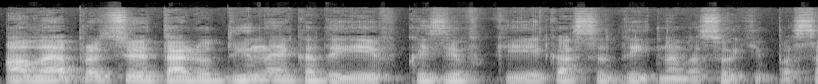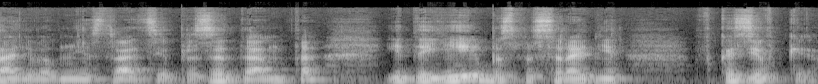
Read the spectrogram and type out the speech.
але працює та людина, яка дає вказівки, яка сидить на високій посаді в адміністрації президента і дає їй безпосередні вказівки.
